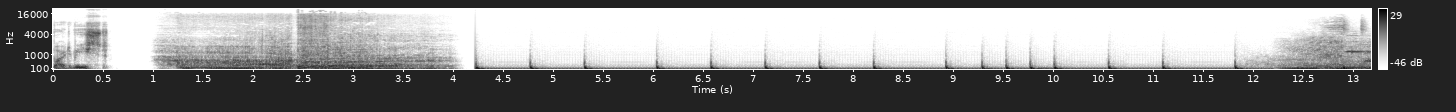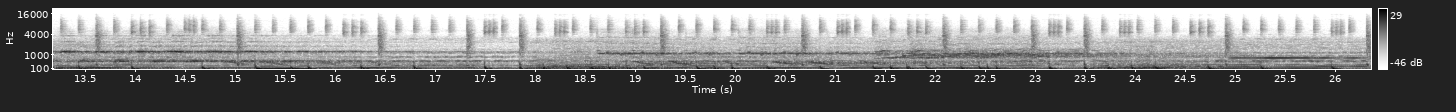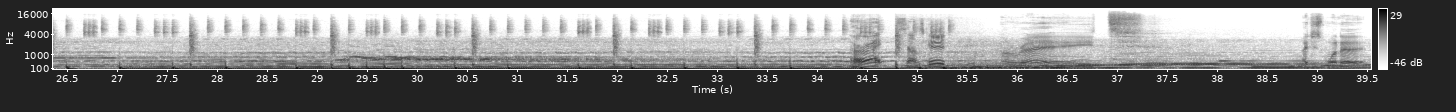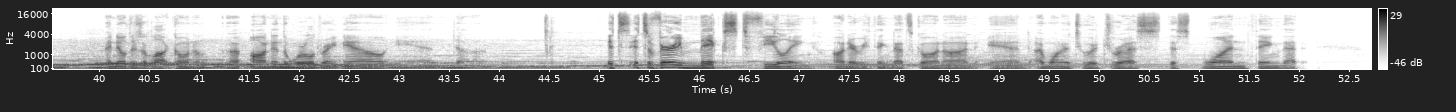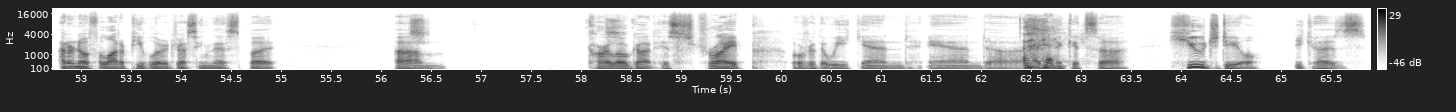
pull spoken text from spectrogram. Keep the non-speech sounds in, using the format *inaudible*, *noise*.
Mighty it's a very mixed feeling on everything that's going on. And I wanted to address this one thing that I don't know if a lot of people are addressing this, but um, Carlo got his stripe over the weekend, and uh, I *laughs* think it's a huge deal because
